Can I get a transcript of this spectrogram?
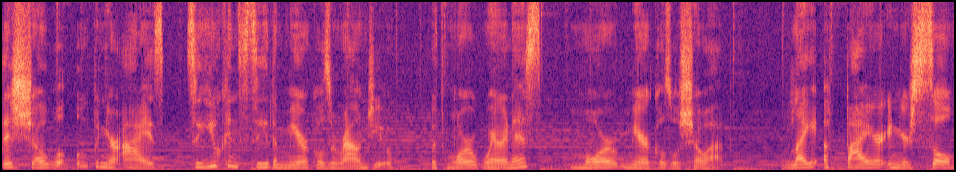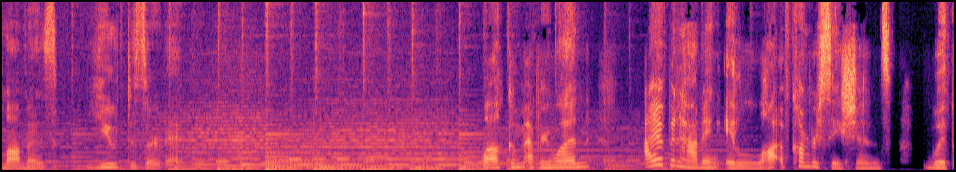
This show will open your eyes so you can see the miracles around you. With more awareness, more miracles will show up. Light a fire in your soul, mamas. You deserve it. Welcome, everyone. I have been having a lot of conversations with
